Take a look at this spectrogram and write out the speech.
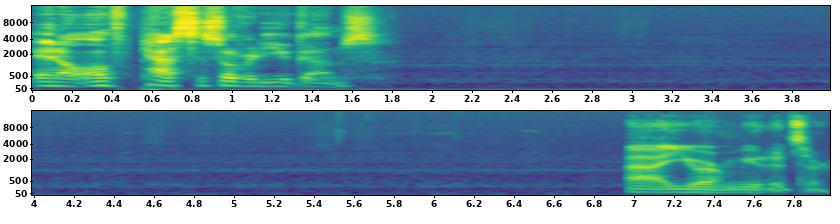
And I'll, I'll pass this over to you, Gums. Uh, you are muted, sir.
